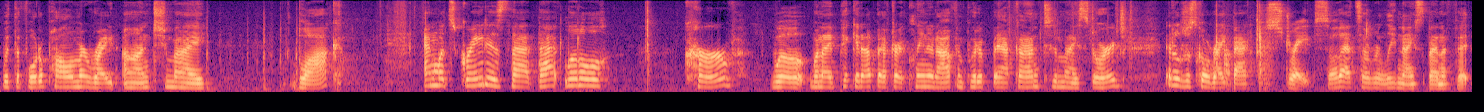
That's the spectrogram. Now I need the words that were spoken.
with the photopolymer right onto my block. And what's great is that that little curve will, when I pick it up after I clean it off and put it back onto my storage, it'll just go right back to straight. So that's a really nice benefit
